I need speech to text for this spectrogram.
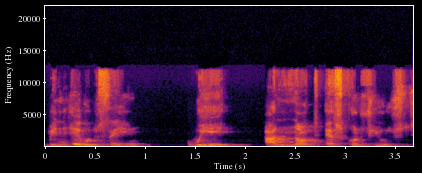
been able to say we are not as confused.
